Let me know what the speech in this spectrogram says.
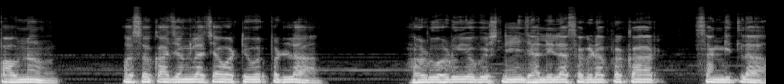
पाहुणं असं का जंगलाच्या वाटेवर पडला? हळूहळू योगेशने झालेला सगळा प्रकार सांगितला.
